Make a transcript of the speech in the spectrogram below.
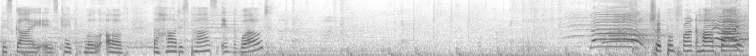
This guy is capable of the hardest pass in the world. Triple front half out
